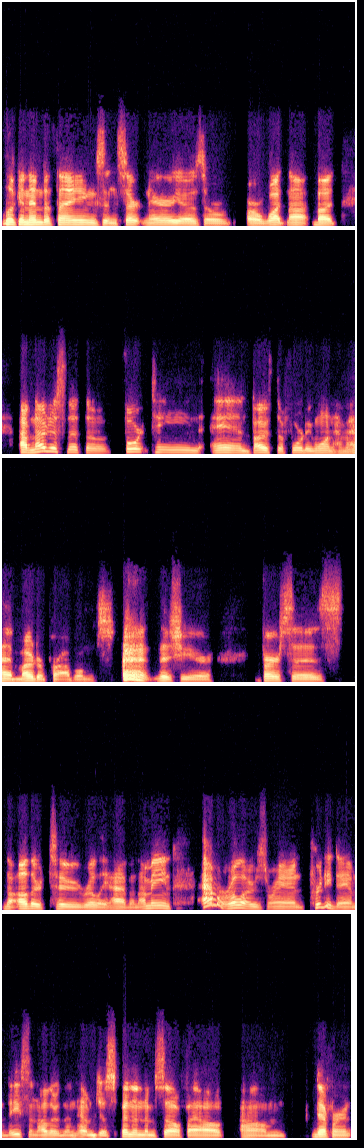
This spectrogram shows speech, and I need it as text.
looking into things in certain areas or or whatnot. But I've noticed that the 14 and both the 41 have had motor problems this year versus the other two really haven't. I mean, Almirola's ran pretty damn decent other than him just spinning himself out, um, different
